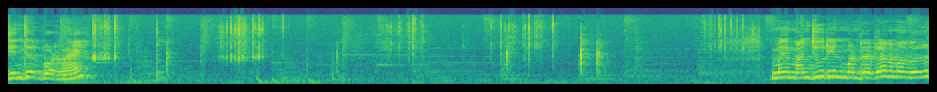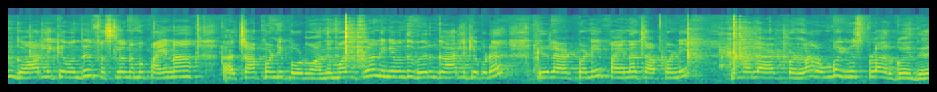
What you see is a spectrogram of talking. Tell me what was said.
ஜிஞ்சர் போடுறேன். இந்த மாதிரி மஞ்சூரியன் பண்ணுறதுக்குலாம் நம்ம வெறும் கார்லிக்கை வந்து ஃபஸ்ட்டில் நம்ம பையனாக சாப் பண்ணி போடுவோம். அந்த மாதிரிக்கெலாம் நீங்கள் வந்து வெறும் கார்லிக்கை கூட இதில் ஆட் பண்ணி பையனாக சாப் பண்ணி நம்ம அதில் ஆட் பண்ணலாம். ரொம்ப யூஸ்ஃபுல்லாக இருக்கும் இது.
